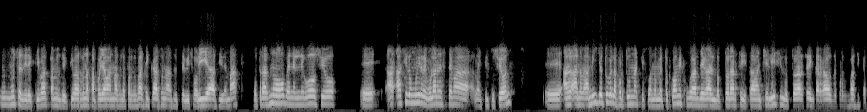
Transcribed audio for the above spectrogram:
muchas directivas, cambios directivas, unas apoyaban más a las fuerzas básicas, unas este, visorías y demás, otras no, ven el negocio, eh, ha, sido muy irregular en este tema la institución. Eh, a, mí yo tuve la fortuna que cuando me tocó a mí jugar llega el doctor Arce y estaban Chelis y el doctor Arce encargados de fuerzas básicas.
